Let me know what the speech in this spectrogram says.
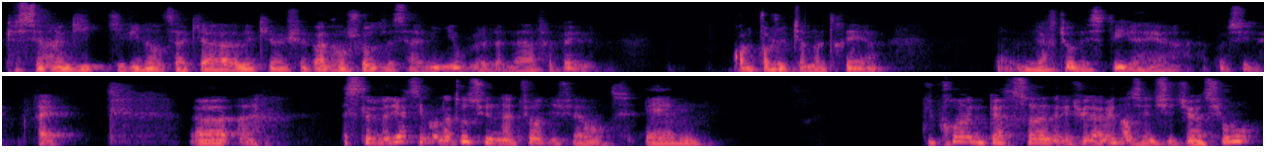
que c'est un geek qui vit dans sa cave et qu'il fait pas grand chose de sa vie ou fait pas... Encore une fois, je tiens noterai euh, l'ouverture d'esprit derrière possible. Après, euh, ce que je veux dire, c'est qu'on a tous une nature différente. Et tu prends une personne et tu la mets dans une situation,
